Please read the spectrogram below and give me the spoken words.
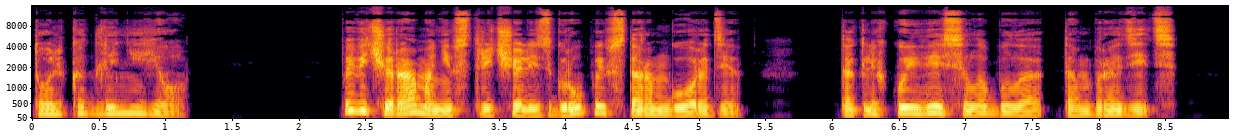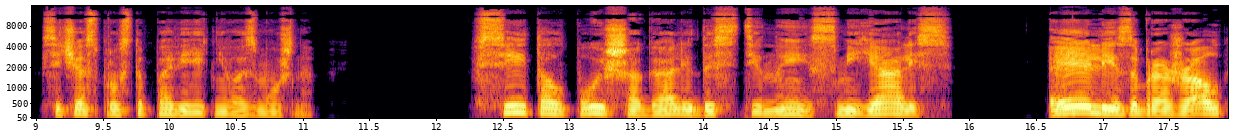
только для нее. По вечерам они встречались группой в старом городе. Так легко и весело было там бродить. Сейчас просто поверить невозможно. Всей толпой шагали до стены, смеялись. Элли изображал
